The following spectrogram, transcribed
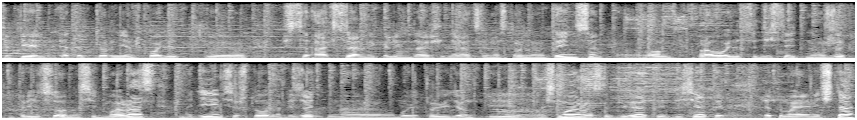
Теперь этот турнир входит э, в офици- официальный календарь Федерации настольного тенниса. Он проводится действительно уже традиционно седьмой раз. Надеемся, что он обязательно будет проведен и восьмой раз, и девятый, и десятый. Это моя мечта,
